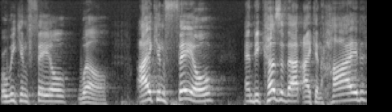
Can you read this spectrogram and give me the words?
or we can fail well. I can fail, and because of that, I can hide,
